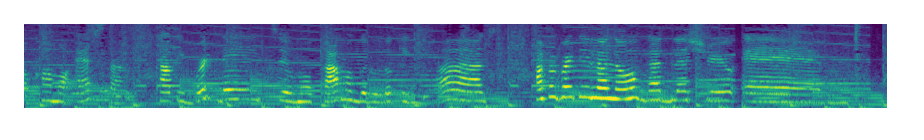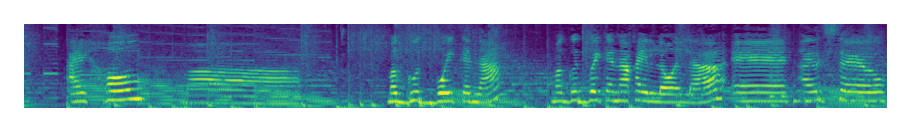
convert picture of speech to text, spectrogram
Amigo, como estas? Happy birthday to Mukamo Good Looking Vlogs. Happy birthday, Lolo. God bless you. And I hope ma mag-good boy ka na. Mag-good boy ka na kay Lola. And also,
